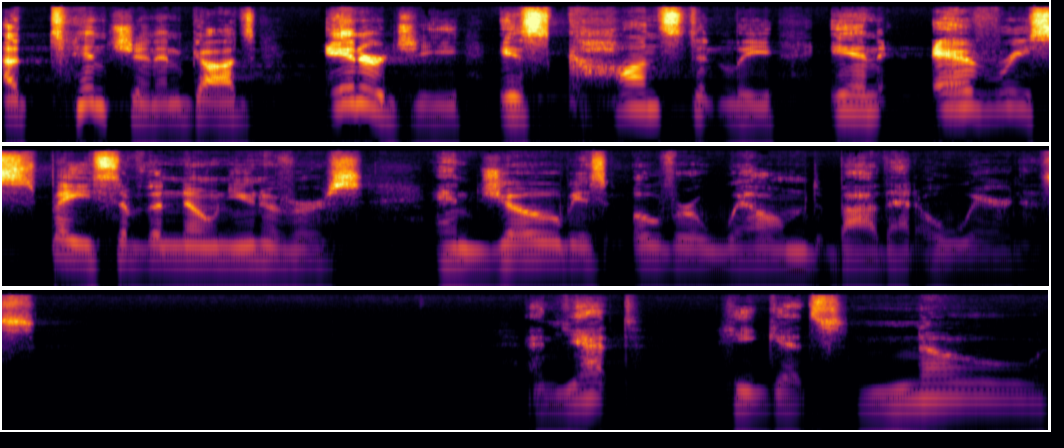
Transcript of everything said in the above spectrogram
attention, and God's energy is constantly in every space of the known universe. And Job is overwhelmed by that awareness. And yet, he gets no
